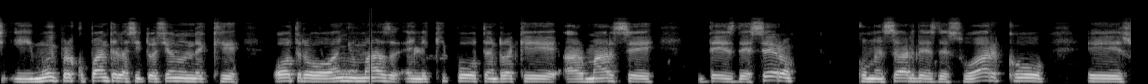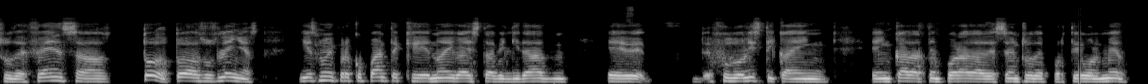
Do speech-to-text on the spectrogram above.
y muy preocupante la situación donde que otro año más el equipo tendrá que armarse desde cero, comenzar desde su arco, eh, su defensa, todo, todas sus líneas. Y es muy preocupante que no haya estabilidad eh, futbolística en, en cada temporada de Centro Deportivo Olmedo.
